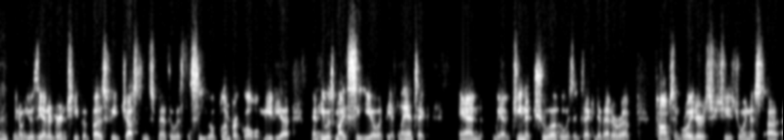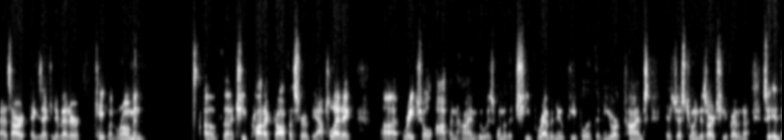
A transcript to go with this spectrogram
Right. You know, he was the editor in chief of BuzzFeed. Justin Smith, who was the CEO of Bloomberg Global Media, and he was my CEO at the Atlantic. And we have Gina Chua, who is executive editor of Thomson Reuters. She's joined us uh, as our executive editor. Caitlin Roman, of the chief product officer of the Athletic. Uh, Rachel Oppenheim, who is one of the chief revenue people at the New York Times, has just joined as our chief revenue. So it,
